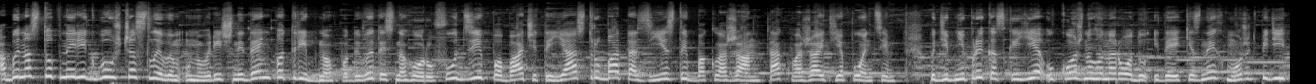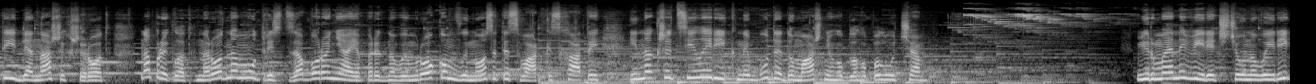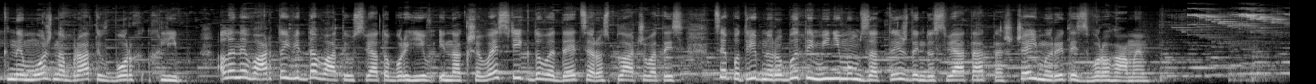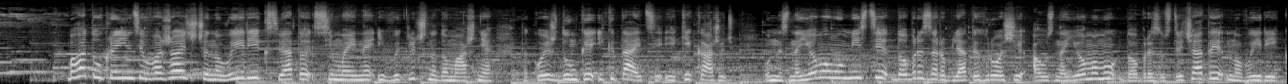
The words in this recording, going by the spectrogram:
Аби наступний рік був щасливим у новорічний день, потрібно подивитись на гору Фудзі, побачити яструба та з'їсти баклажан. Так вважають японці. Подібні приказки є у кожного народу, і деякі з них можуть підійти й для наших широт. Наприклад, народна мудрість забороняє перед новим роком виносити сварки з хати, інакше цілий рік не буде домашнього благополуччя. Вірмени вірять, що у новий рік не можна брати в борг хліб, але не варто й віддавати у свято боргів, інакше весь рік доведеться розплачуватись. Це потрібно робити мінімум за тиждень до свята та ще й миритись з ворогами. Багато українців вважають, що новий рік свято сімейне і виключно домашнє. Такої ж думки і китайці, які кажуть, у незнайомому місці добре заробляти гроші, а у знайомому добре зустрічати новий рік.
